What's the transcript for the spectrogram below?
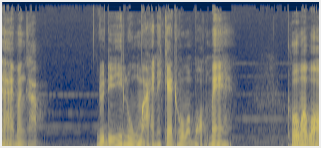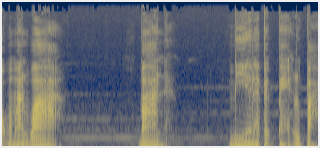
ได้มั้งครับ อยู่ดีๆลุงหมายเนี่ยแกโทรมาบอกแม่ โทรมาบอกประมาณว่า บ้านเนี่ยมีอะไรแปลกๆหรือเปล่า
